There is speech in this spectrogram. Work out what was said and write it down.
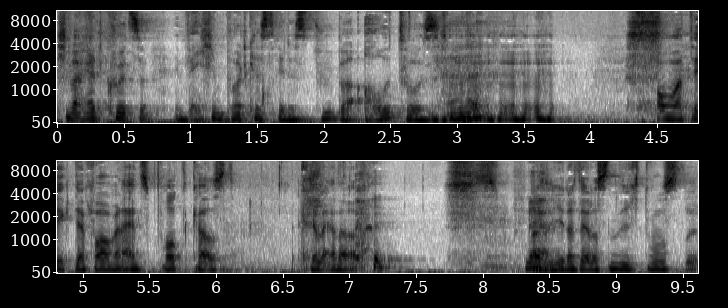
Ich war gerade kurz so, in welchem Podcast redest du über Autos? Overtake, der Formel 1 Podcast. Kleiner. Also jeder, der das nicht wusste,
